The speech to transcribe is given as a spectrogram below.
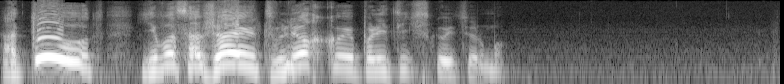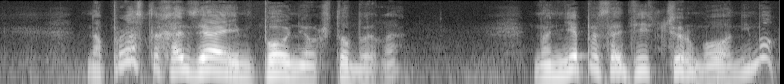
А тут его сажают в легкую политическую тюрьму. Но просто хозяин понял, что было, но не посадить в тюрьму он не мог.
